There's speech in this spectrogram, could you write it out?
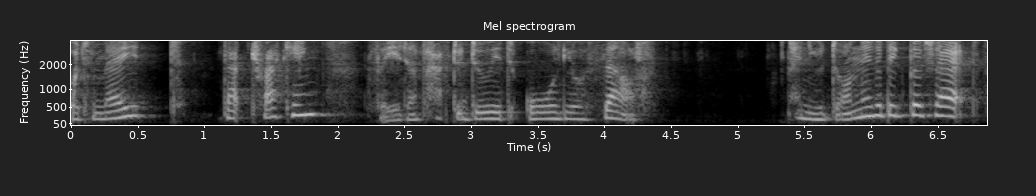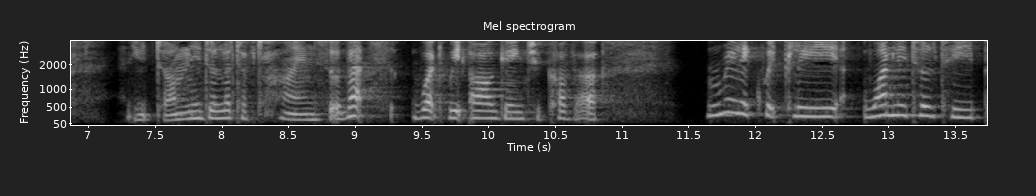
automate that tracking so you don't have to do it all yourself and you don't need a big budget and you don't need a lot of time. So that's what we are going to cover. Really quickly, one little tip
